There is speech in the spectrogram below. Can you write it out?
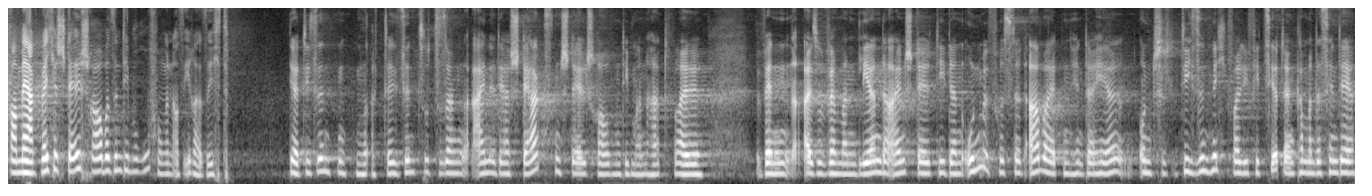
Frau Merck, welche Stellschraube sind die Berufungen aus Ihrer Sicht? Ja, die sind, die sind sozusagen eine der stärksten Stellschrauben, die man hat, weil wenn, also wenn man Lehrende einstellt, die dann unbefristet arbeiten hinterher und die sind nicht qualifiziert, dann kann man das hinterher.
